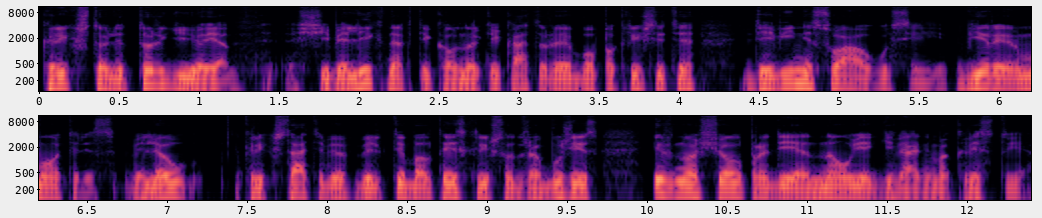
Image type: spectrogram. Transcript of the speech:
Krikšto liturgijoje šį Velyknaktį Kauno arkikatoroje buvo pakrikštyti devyni suaugusieji - vyrai ir moteris, vėliau krikštatėvė vilkti baltais krikšto drabužiais ir nuo šiol pradėjo naują gyvenimą Kristuje.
